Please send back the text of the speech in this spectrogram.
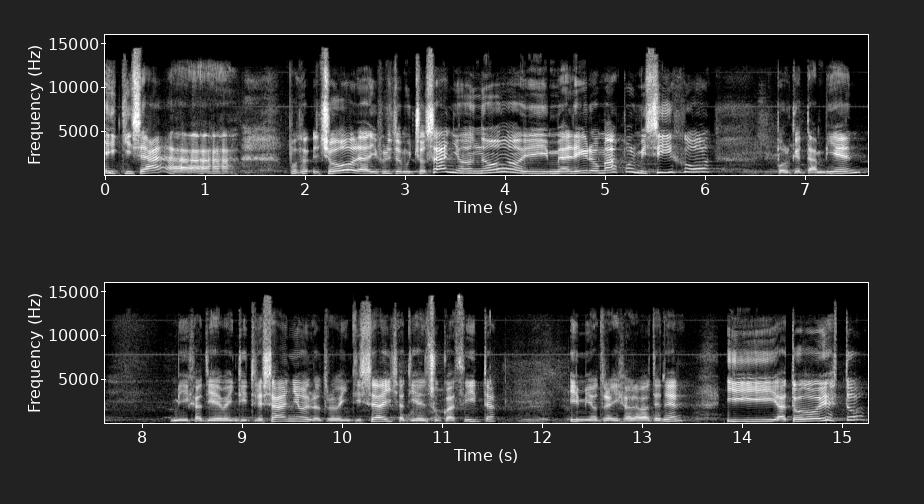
Y quizá ah, pues yo la disfruto muchos años, ¿no? Y me alegro más por mis hijos, porque también mi hija tiene 23 años, el otro 26, ya tiene su casita, y mi otra hija la va a tener. Y a todo esto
